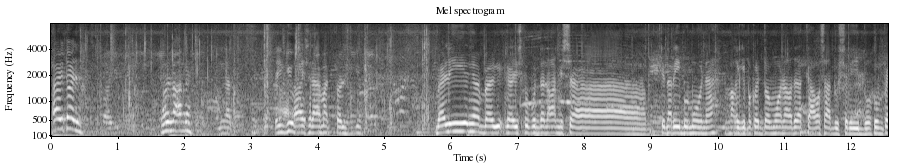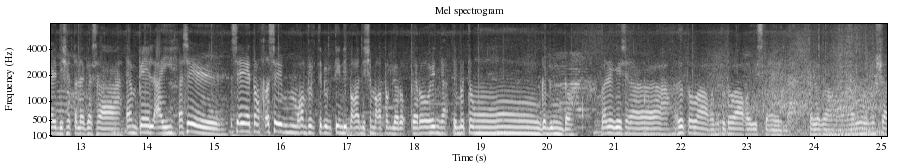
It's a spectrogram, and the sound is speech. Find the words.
Ay, tol. Wala na kami. Ingat. Thank you. Okay, salamat, tol. Thank you. Bali, yun nga, guys, pupunta na kami sa Kinaribo muna. Makikipagkwento muna ako at kakasabi ko sa Ribo kung pwede siya talaga sa MPLI. Kasi, kasi ito, kasi mukhang 50-50, hindi pa kasi siya makapaglaro. Pero yun nga, iba tong gabing to. Bali guys, uh, natutuwa ako, natutuwa ako kay Iskaela. Talagang, ano siya,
